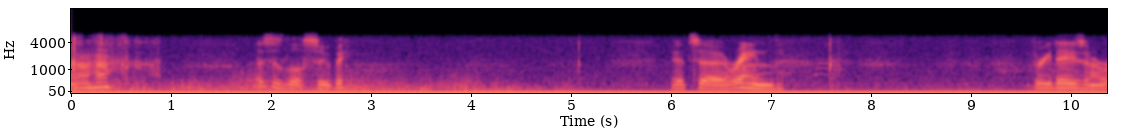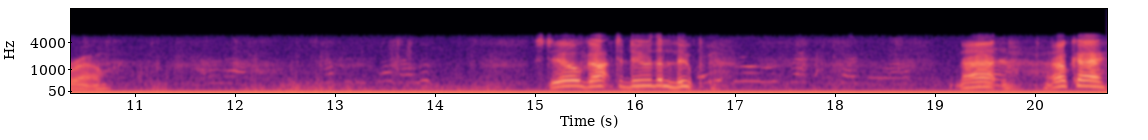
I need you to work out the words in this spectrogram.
Uh huh. This is a little soupy. It's uh, rained three days in a row. Still got to do the loop. Uh, okay.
